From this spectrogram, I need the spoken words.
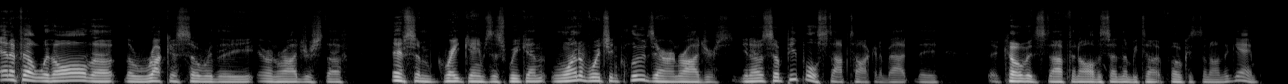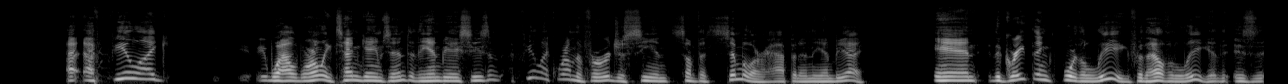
NFL with all the the ruckus over the Aaron Rodgers stuff, they have some great games this weekend. One of which includes Aaron Rodgers. You know, so people stop talking about the, the COVID stuff, and all of a sudden they'll be talk, focusing on the game. I, I feel like while we're only ten games into the NBA season, I feel like we're on the verge of seeing something similar happen in the NBA. And the great thing for the league, for the health of the league, is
